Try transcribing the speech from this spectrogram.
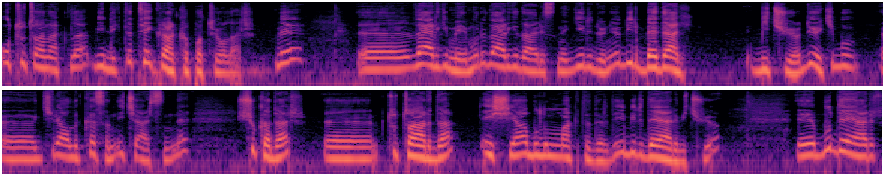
o tutanakla birlikte tekrar kapatıyorlar ve e, vergi memuru vergi dairesine geri dönüyor bir bedel biçiyor. Diyor ki bu e, kiralık kasanın içerisinde şu kadar e, tutarda eşya bulunmaktadır diye bir değer biçiyor. E, bu değer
